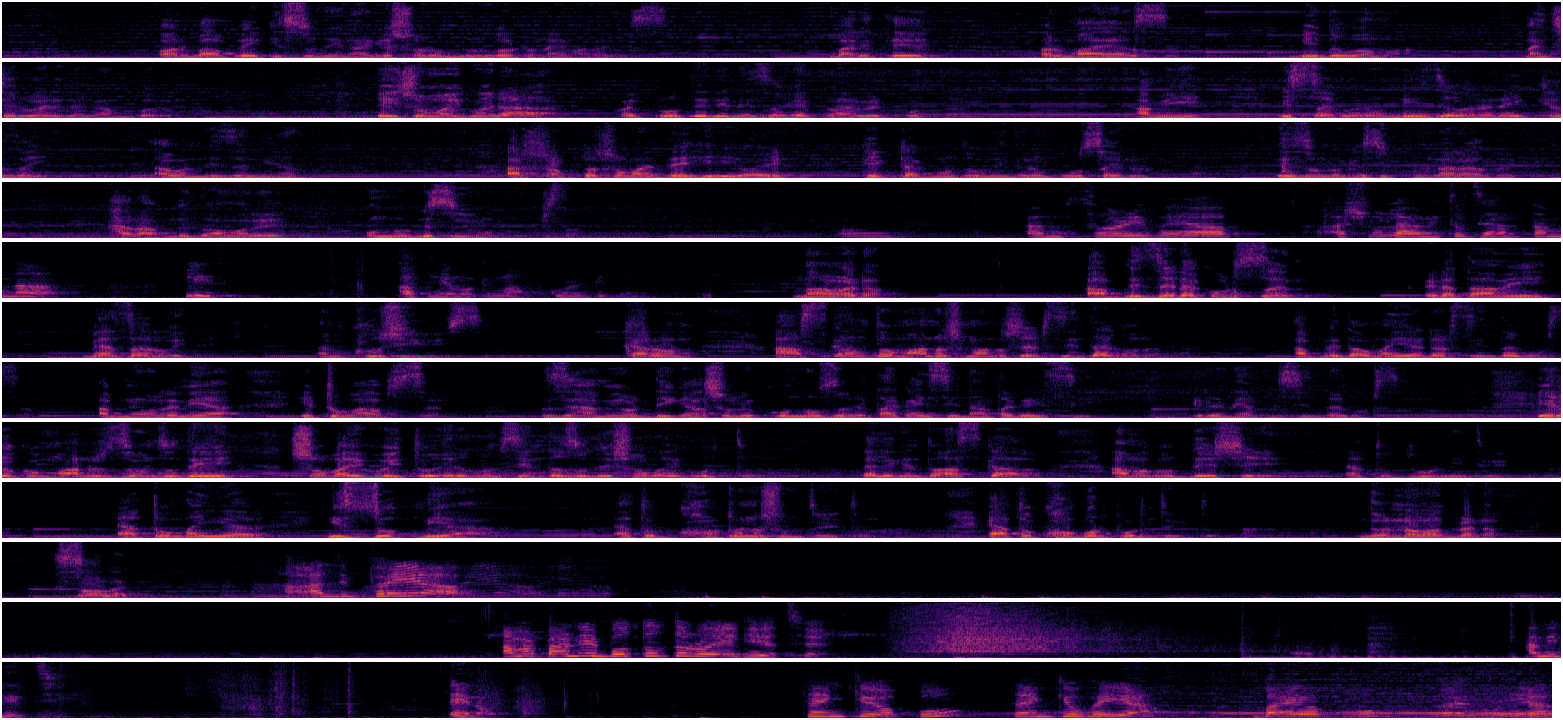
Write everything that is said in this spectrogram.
ওর বাপে কিছুদিন আগে সড়ক দুর্ঘটনায় মারা গেছে। বাড়িতে ওর মায় আছে, বিধবা মা মানুষের বাড়িতে কাম করে। এই সময় কইরা ওই প্রতিদিন এই জায়গায় প্রাইভেট পড়তাম আমি ইচ্ছা করে নিজে ওরা রেখে যাই আবার নিজে নিয়ে যাই। আর সবটা সময় দেখি ওই ঠিকঠাক মতো ভিতরে পৌঁছাইল কিনা। এই জন্য কিছুক্ষণ দাঁড়া থাকি। আর আপনি তো আমারে অন্য কিছুই মনে করছেন। আই সরি ভাইয়া আসলে আমি তো জানতাম না। প্লিজ আপনি আমাকে মাফ করে দিবেন। না ম্যাডাম আপনি যেটা করছেন এটা তো আমি বেজার হই নাই। আমি খুশি হয়েছি। কারণ আজকাল তো মানুষ মানুষের চিন্তা করে না। আপনি তো মাইয়াটার চিন্তা করছেন। আপনি ওরে নিয়ে একটু ভাবছেন যে আমি ওর দিকে আসলে কোন নজরে তাকাইছি, না তাকাইছি, এটা নিয়ে আপনি চিন্তা করছেন। এরকম মানুষজন যদি সবাই হইতো, এরকম চিন্তা যদি সবাই করতো, তাহলে কিন্তু আজকাল আমাদের দেশে এত দুর্নীতি হইতো না। এত মাইয়ার ইজ্জত নিয়া এত ঘটনা শুনতে হইতো না। এত খবর পড়তে হইতো না। ধন্যবাদ, ম্যাডাম। আলিফ ভাইয়া আমার পানির বোতল তো রয়ে গিয়েছে। আমি দিচ্ছি। এই নাও। থ্যাংক ইউ আপু থ্যাংক ইউ ভাইয়া বাই আপু বাই ভাইয়া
